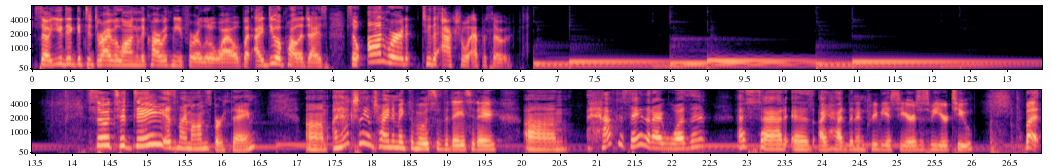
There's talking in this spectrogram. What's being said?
So you did get to drive along in the car with me for a little while, but I do apologize. So onward to the actual episode. So today is my mom's birthday. Um, I actually am trying to make the most of the day today. Um, I have to say that I wasn't as sad as I had been in previous years. This will be year two. But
